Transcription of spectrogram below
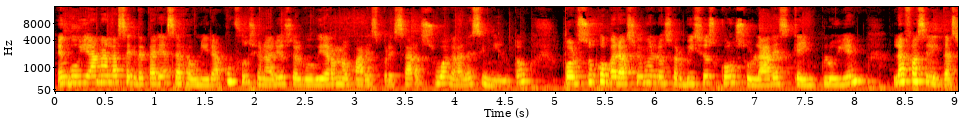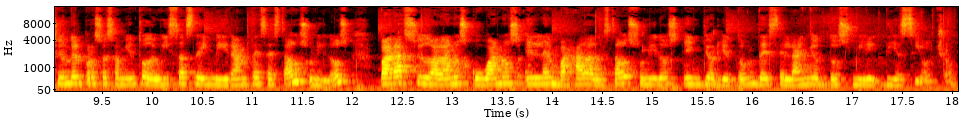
En Guyana, la secretaria se reunirá con funcionarios del gobierno para expresar su agradecimiento por su cooperación en los servicios consulares que incluyen la facilitación del procesamiento de visas de inmigrantes a Estados Unidos para ciudadanos cubanos en la Embajada de Estados Unidos en Georgetown desde el año 2018.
